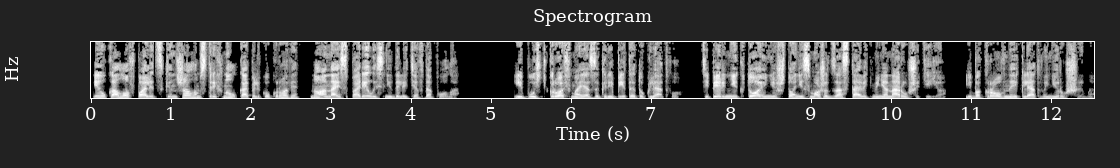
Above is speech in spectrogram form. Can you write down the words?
и, уколов палец кинжалом, стряхнул капельку крови, но она испарилась, не долетев до пола. «И пусть кровь моя закрепит эту клятву. Теперь никто и ничто не сможет заставить меня нарушить ее ибо кровные клятвы нерушимы.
